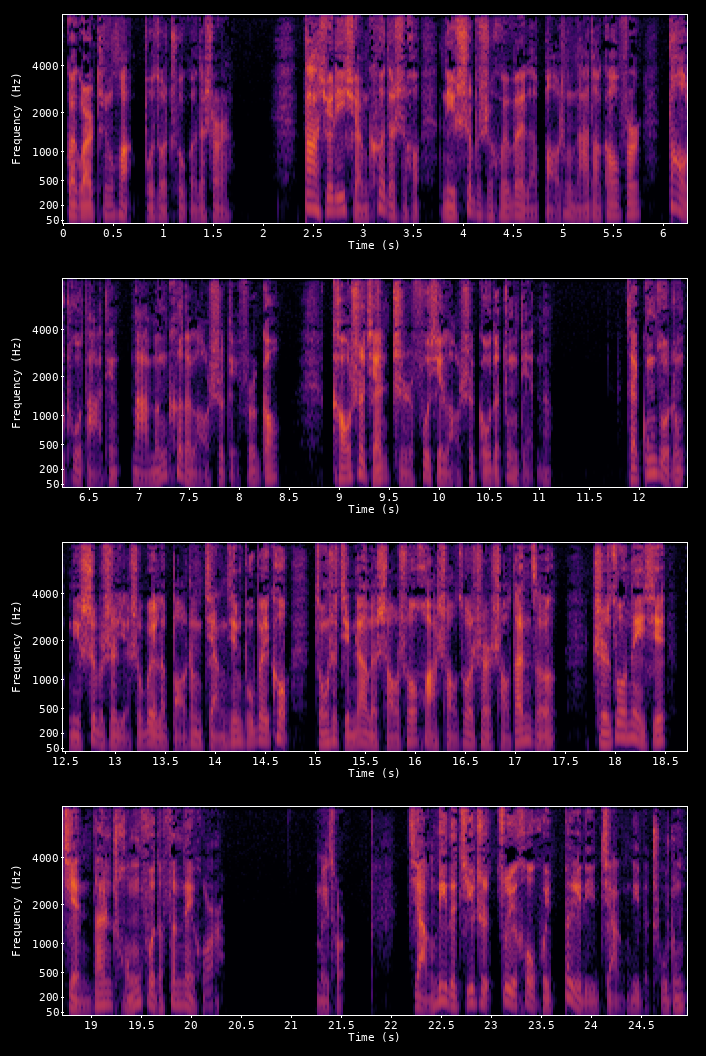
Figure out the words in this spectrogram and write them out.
乖乖听话，不做出格的事儿啊？大学里选课的时候，你是不是会为了保证拿到高分，到处打听哪门课的老师给分高，考试前只复习老师勾的重点呢？在工作中，你是不是也是为了保证奖金不被扣，总是尽量的少说话、少做事少担责，只做那些简单重复的分内活没错，奖励的机制最后会背离奖励的初衷，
